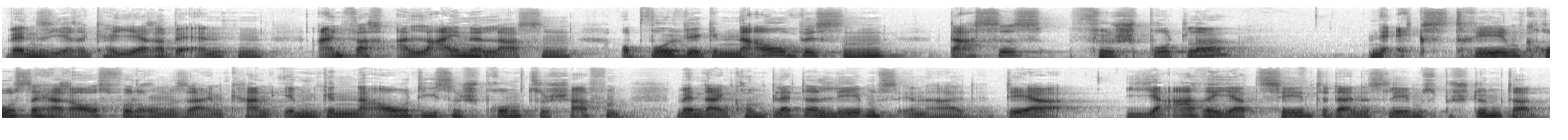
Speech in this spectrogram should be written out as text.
wenn sie ihre Karriere beenden, einfach alleine lassen, obwohl wir genau wissen, dass es für Sportler eine extrem große Herausforderung sein kann, eben genau diesen Sprung zu schaffen. Wenn dein kompletter Lebensinhalt, der Jahre, Jahrzehnte deines Lebens bestimmt hat,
